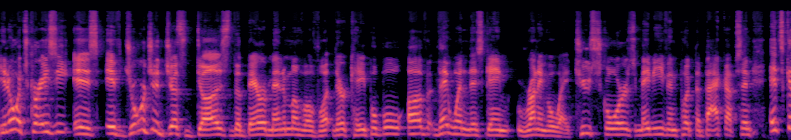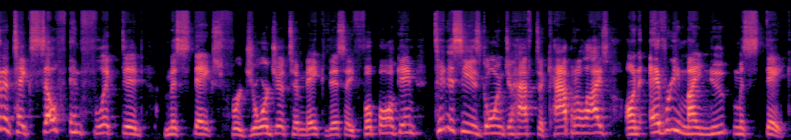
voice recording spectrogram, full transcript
You know what's crazy is if Georgia just does the bare minimum of what they're capable of, they win this game running away. Two scores, maybe even put the backups in. It's going to take self inflicted mistakes for Georgia to make this a football game. Tennessee is going to have to capitalize on every minute mistake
